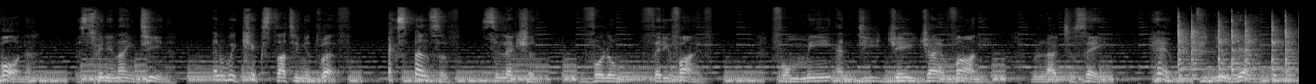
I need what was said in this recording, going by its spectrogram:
Kiribona is 2019 and we're kickstarting it with Expensive Selection Volume 35. From me and DJ Jaivane, we'd like to say Happy New Year.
